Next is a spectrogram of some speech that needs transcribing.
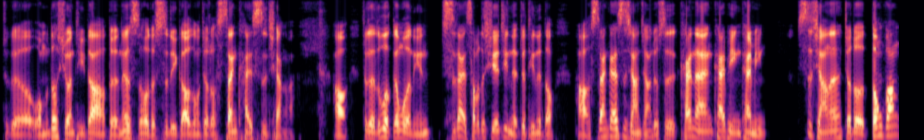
这个我们都喜欢提到的那个时候的私立高中叫做“三开四强”啊。好，这个如果跟我年时代差不多接近的，就听得懂。好，“三开四强”讲就是开南、开平、开明。四强呢叫做东方、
